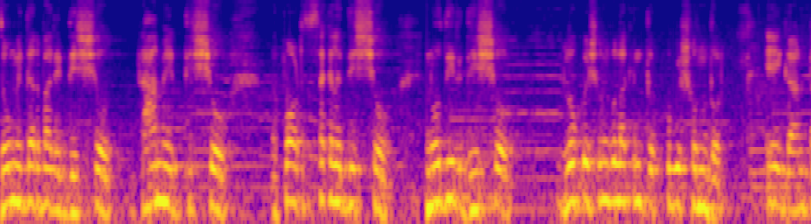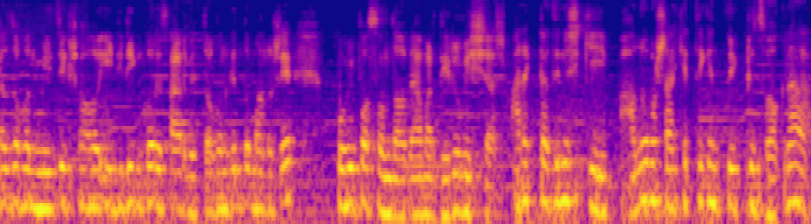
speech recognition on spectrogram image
জমিদার বাড়ির দৃশ্য, গ্রামের দৃশ্য মোটরসাইকেলের দৃশ্য, নদীর দৃশ্য। লোকেশনগুলো কিন্তু খুবই সুন্দর। এই গানটা যখন মিউজিক সহ এডিটিং করে ছাড়বে, তখন কিন্তু মানুষের খুবই পছন্দ হবে, আমার দৃঢ় বিশ্বাস। আরেকটা জিনিস কি, ভালোবাসার ক্ষেত্রে কিন্তু একটু ঝগড়া,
